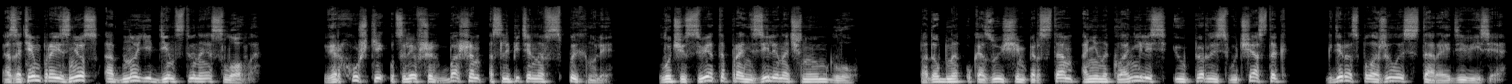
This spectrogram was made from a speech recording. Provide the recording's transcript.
а затем произнес одно единственное слово. Верхушки уцелевших башен ослепительно вспыхнули. Лучи света пронзили ночную мглу. Подобно указующим перстам, они наклонились и уперлись в участок, где расположилась старая дивизия.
